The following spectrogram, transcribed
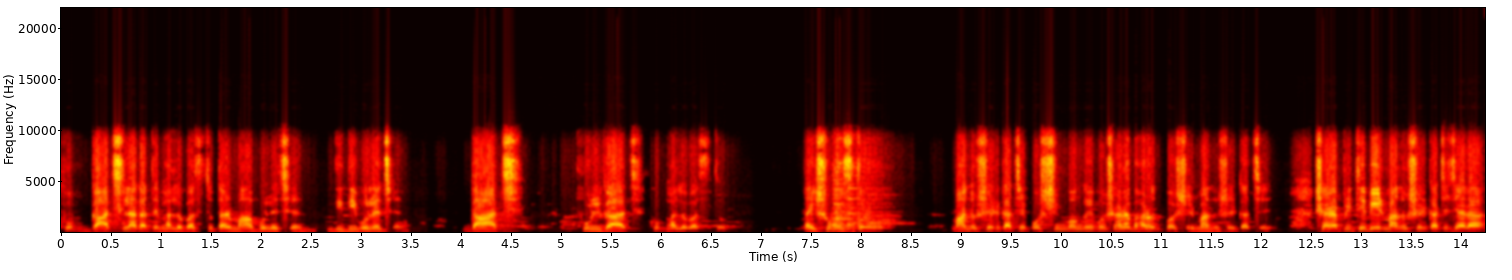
খুব গাছ লাগাতে ভালোবাসতো, তার মা বলেছেন, দিদি বলেছেন। গাছ, ফুল গাছ খুব ভালোবাসতো। তাই সমস্ত মানুষের কাছে, পশ্চিমবঙ্গ এবং সারা ভারতবর্ষের মানুষের কাছে, সারা পৃথিবীর মানুষের কাছে যারা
